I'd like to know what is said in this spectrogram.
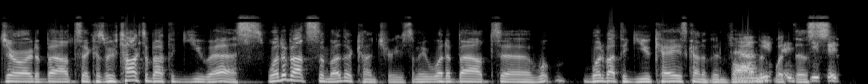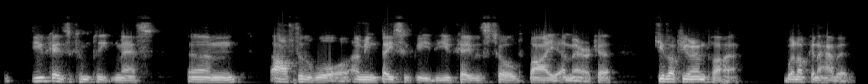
Gerrard, about because we've talked about the U.S. What about some other countries? I mean, what about uh, what, what about the UK's kind of involvement Uh, with this? UK, the UK is a complete mess. Um, after the war, I mean, basically, the UK was told by America, "Give up your empire. We're not going to have it.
